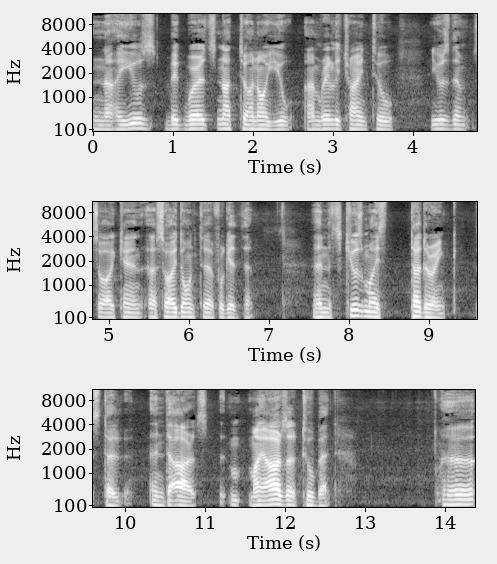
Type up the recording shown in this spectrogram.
And I use big words not to annoy you. I'm really trying to use them so I can uh, so I don't uh, forget them. And excuse my stuttering, stud- and the R's. My R's are too bad. Uh,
